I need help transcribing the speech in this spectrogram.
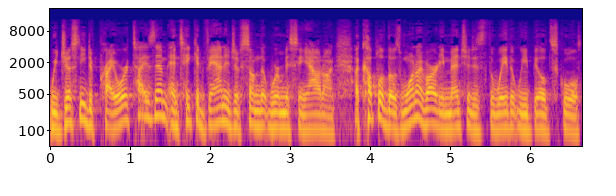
We just need to prioritize them and take advantage of some that we're missing out on. A couple of those. One I've already mentioned is the way that we build schools.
